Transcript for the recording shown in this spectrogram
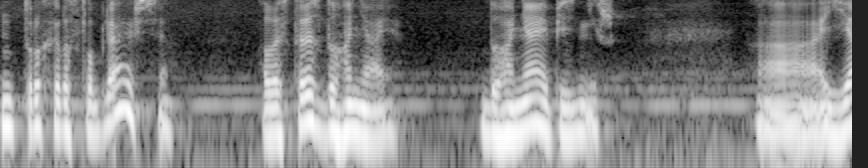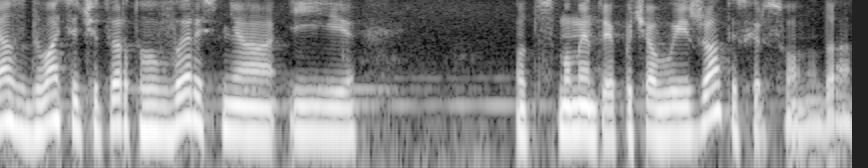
ну, трохи розслабляєшся, але стрес доганяє. Доганяє пізніше. Я з 24 вересня і от з моменту, як почав виїжджати з Херсону, да,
